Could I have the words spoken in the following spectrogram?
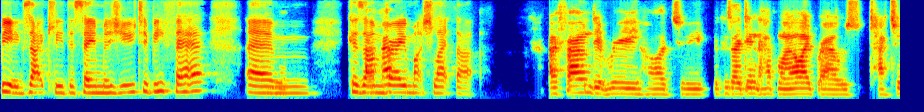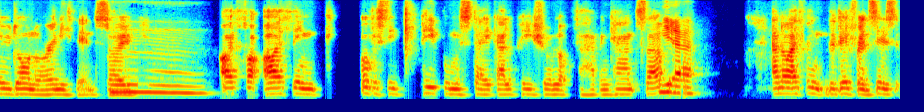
be exactly the same as you to be fair um because i'm very much like that i found it really hard to because i didn't have my eyebrows tattooed on or anything so mm. i i think obviously people mistake alopecia a lot for having cancer yeah and i think the difference is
